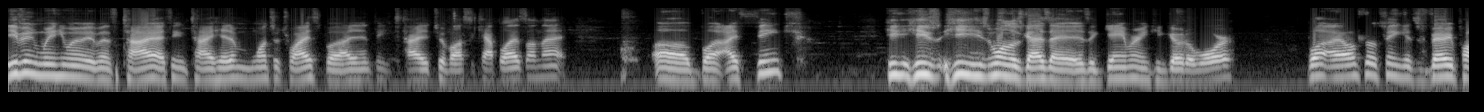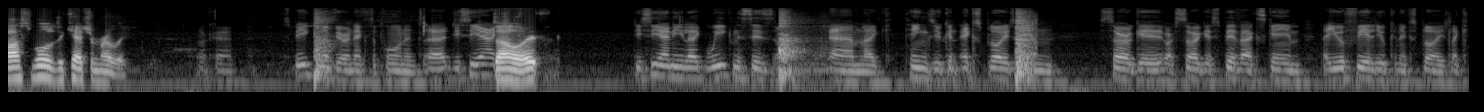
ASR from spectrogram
even when he went with Ty, I think Ty hit him once or twice, but I didn't think Ty Tuivasa capitalized on that. Uh, but I think he he's he's one of those guys that is a gamer and can go to war. But I also think it's very possible to catch him early. Okay. Speaking of your next opponent, uh, do you see actually, So it, do you see any like weaknesses or um like things you can exploit in Sergey or Sergey Spivak's game that you feel you can exploit? Like,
